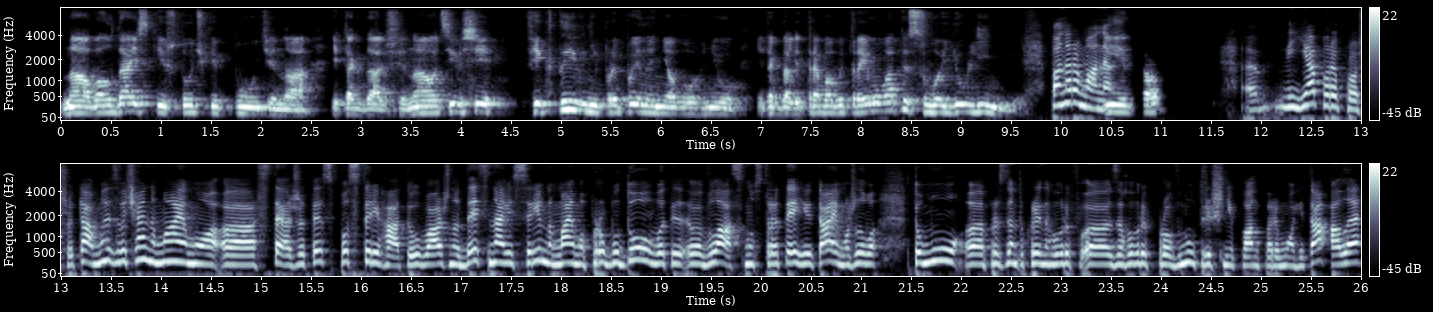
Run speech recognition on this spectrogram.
на валдайські штучки Путіна і так далі, на оці всі фіктивні припинення вогню і так далі. Треба витримувати свою лінію. Пане Романе, І Я перепрошую. Та ми звичайно маємо е, стежити, спостерігати уважно, десь навіть все рівно маємо пробудовувати е, власну стратегію. Та і можливо тому е, президент України говорив е, заговорив про внутрішній план перемоги. Та але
